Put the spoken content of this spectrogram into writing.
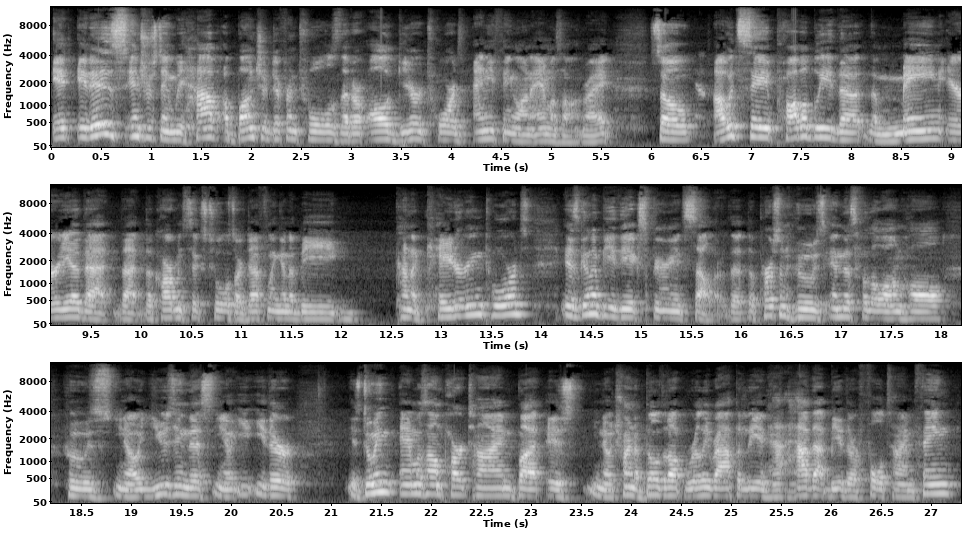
it, it is interesting. We have a bunch of different tools that are all geared towards anything on Amazon, right? So. I would say probably the, the main area that, that the Carbon 6 tools are definitely going to be kind of catering towards is going to be the experienced seller, the, the person who's in this for the long haul, who's you know using this you know either is doing Amazon part time but is you know trying to build it up really rapidly and ha- have that be their full time thing.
